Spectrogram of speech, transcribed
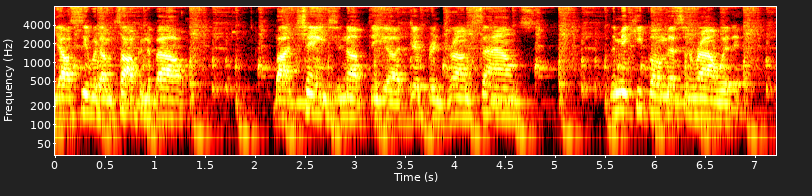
Y'all see what I'm talking about? By changing up the uh, different drum sounds. Let me keep on messing around with it.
